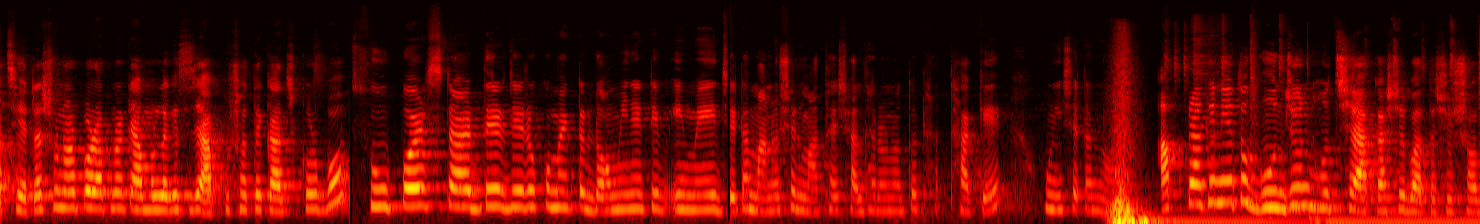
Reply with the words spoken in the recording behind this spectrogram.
আছে এটা শোনার পর আপনার কেমন লেগেছে যে আপুর সাথে কাজ করব? সুপারস্টারদের যেরকম একটা ডমিনেটিভ ইমেজ যেটা মানুষের মাথায় সাধারণত থাকে উনি সেটা নন আপনাকে নিয়ে তো গুঞ্জন হচ্ছে আকাশে বাতাসে সব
